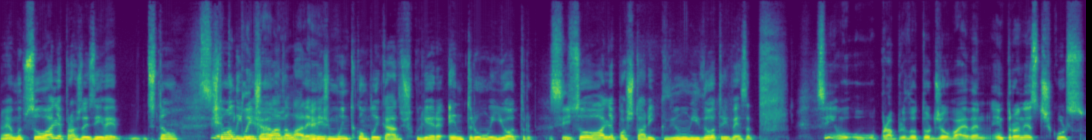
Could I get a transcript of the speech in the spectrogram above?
Não é? Uma pessoa olha para os dois e vê, estão, Sim, estão é ali mesmo lado a lado. É, É. mesmo muito complicado escolher entre um e outro. Sim. A pessoa olha para o histórico de um e do outro e pensa. "Pff, Sim, o, o próprio Dr. Joe Biden entrou nesse discurso.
